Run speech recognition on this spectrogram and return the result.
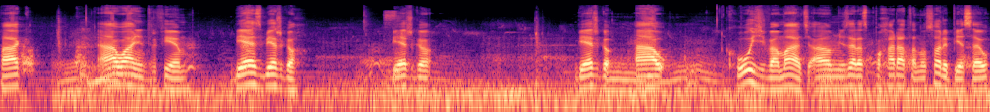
Fuck. Ała, nie trafiłem. Bierz, bierz go. Bierz go. Bierz go, au. Kuźwa mać, a on mnie zaraz poharata. No sorry, pieseł.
